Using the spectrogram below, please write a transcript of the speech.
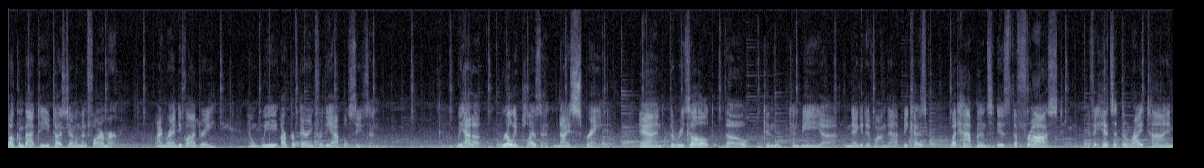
Welcome back to Utah's Gentleman Farmer. I'm Randy Vaudry and we are preparing for the apple season. We had a really pleasant, nice spring and the result though can, can be uh, negative on that because what happens is the frost, if it hits at the right time,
